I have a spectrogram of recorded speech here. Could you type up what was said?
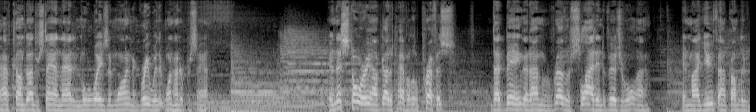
I've come to understand that in more ways than one and agree with it 100%. In this story, I've got to have a little preface, that being that I'm a rather slight individual. I, in my youth, I'm probably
